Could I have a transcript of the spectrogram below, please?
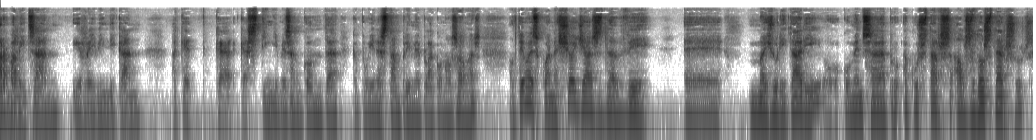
verbalitzant i reivindicant aquest que, que es tingui més en compte, que puguin estar en primer pla com els homes. El tema és quan això ja esdevé eh, majoritari o comença a acostar-se als dos terços,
